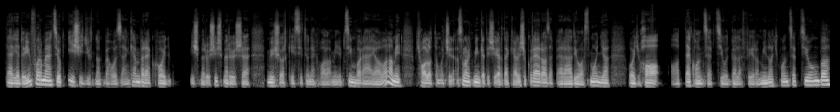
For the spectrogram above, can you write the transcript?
terjedő információk, és így jutnak be hozzánk emberek, hogy ismerős ismerőse, műsorkészítőnek valami cimbarája, valami, hogy hallottam, hogy csinálsz valamit, minket is érdekel. És akkor erre az Eper Rádió azt mondja, hogy ha a te koncepciót belefér a mi nagy koncepciónkba.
